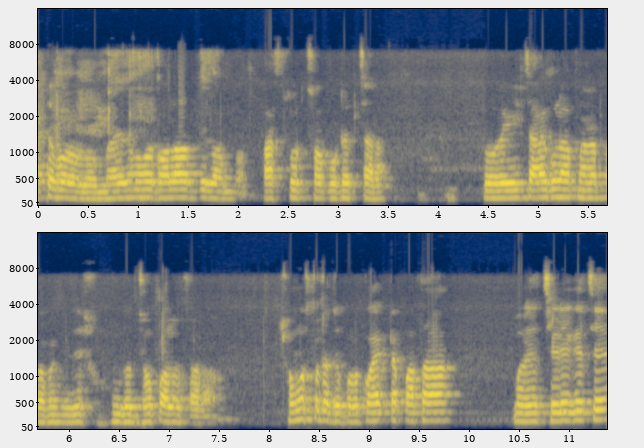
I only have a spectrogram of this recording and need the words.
এত বড় লম্বা একদম আমার গলা অব্দি লম্বা ফুট ছ ফুটের চারা। তো এই চারাগুলো আপনারা পাবেন যে সুন্দর ঝোপালো চারা। সমস্তটা ঝোপালো, কয়েকটা পাতা মানে ছেড়ে গেছে,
